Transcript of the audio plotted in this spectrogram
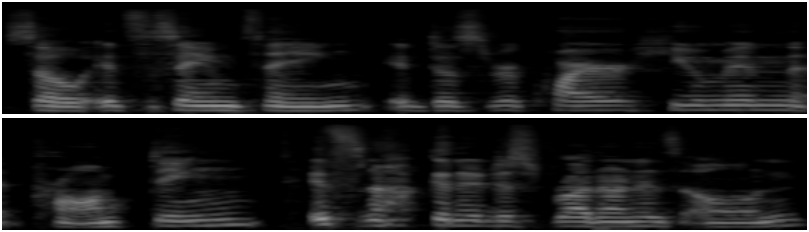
So it's the same thing. It does require human prompting. It's not going to just run on its own.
